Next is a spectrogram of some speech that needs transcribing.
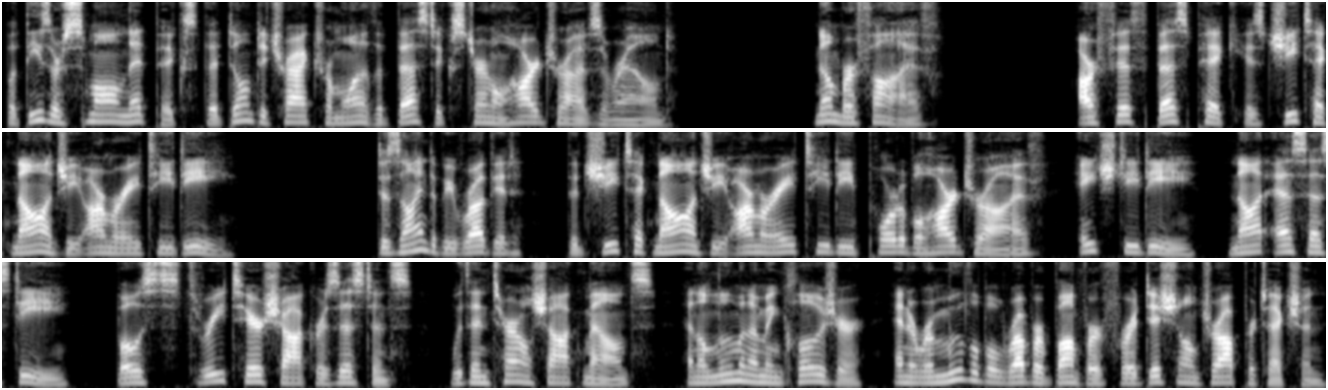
But these are small nitpicks that don't detract from one of the best external hard drives around. Number 5. Our fifth best pick is G Technology Armor ATD. Designed to be rugged, the G Technology Armor ATD Portable Hard Drive, HDD, not SSD, boasts three-tier shock resistance, with internal shock mounts, an aluminum enclosure, and a removable rubber bumper for additional drop protection.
